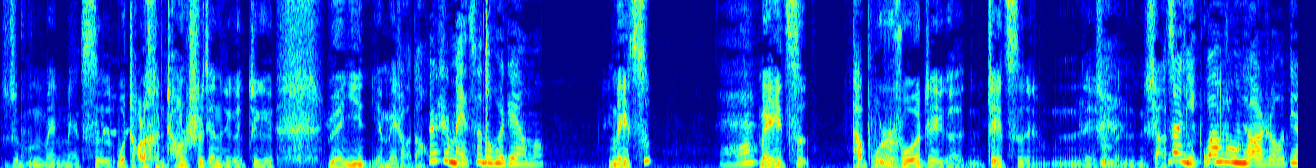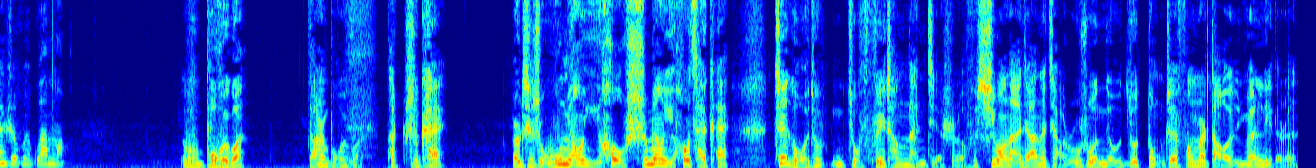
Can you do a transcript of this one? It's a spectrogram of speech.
这每每次我找了很长时间的这个这个原因也没找到，但是每次都会这样吗？每次哎，每次，他不是说这个这次嗯那什么，下次那你关空调的时候，电视会关吗？不不会关，当然不会关，它只开，而且是五秒以后、十秒以后才开，这个我就就非常难解释了。希望大家呢，假如说有有懂这方面道原理的人，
